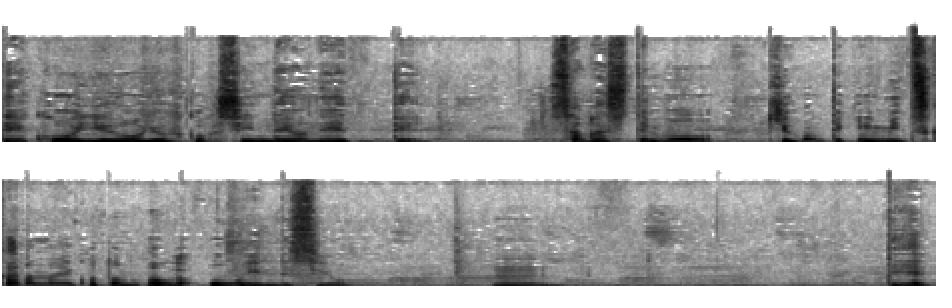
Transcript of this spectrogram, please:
でこういうお洋服欲しいんだよねって探しても基本的に見つからないことの方が多いんですよ。うん、で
